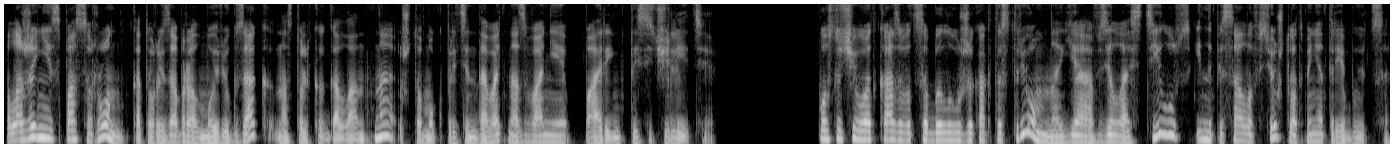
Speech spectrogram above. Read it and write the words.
Положение спас Рон, который забрал мой рюкзак настолько галантно, что мог претендовать на звание «парень тысячелетия». После чего отказываться было уже как-то стрёмно, я взяла стилус и написала все, что от меня требуется.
